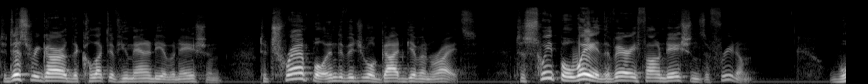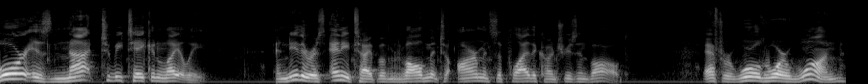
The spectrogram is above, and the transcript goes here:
to disregard the collective humanity of a nation, to trample individual God given rights, to sweep away the very foundations of freedom. War is not to be taken lightly, and neither is any type of involvement to arm and supply the countries involved. After World War I,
